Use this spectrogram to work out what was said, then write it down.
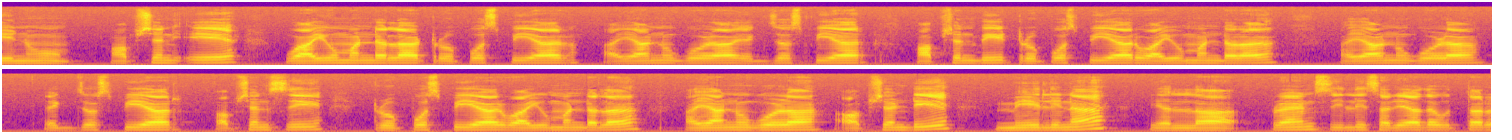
ಏನು? ಆಪ್ಷನ್ ಎ ವಾಯುಮಂಡಲ ಟ್ರೋಪೋಸ್ಪಿಯರ್ ಅಯಾನುಗೋಳ ಎಕ್ಸೋಸ್ಪಿಯರ್ ಆಪ್ಷನ್ ಬಿ ಟ್ರೋಪೋಸ್ಪಿಯರ್ ವಾಯುಮಂಡಲ, ಅಯಾನುಗೋಳ. ಎಕ್ಸೋಸ್ಪಿಯರ್, ಆಪ್ಷನ್ ಸಿ, ಟ್ರೋಪೋಸ್ಪಿಯರ್, ವಾಯುಮಂಡಲ, ಅಯಾನುಗೋಳ, ಆಪ್ಷನ್ ಡಿ, ಮೇಲಿನ ಎಲ್ಲ. ಫ್ರೆಂಡ್ಸ್, ಇಲ್ಲಿ ಸರಿಯಾದ ಉತ್ತರ.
